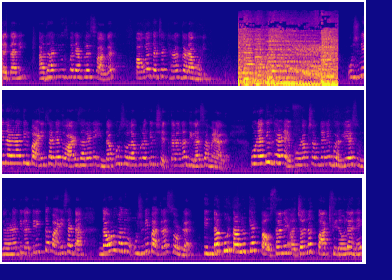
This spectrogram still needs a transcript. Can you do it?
चैताली आधार न्यूजमध्ये आपलं स्वागत. पाहूया त्याच्या ठळक घडामोडी. उजनी धरणातील पाणी साठ्यात वाढ झाल्याने इंदापूर सोलापुरातील शेतकऱ्यांना दिलासा मिळालाय. पुण्यातील धरणे पूर्ण क्षमतेने भरली असून धरणातील अतिरिक्त पाणीसाठा दौंड मधून उजनी पात्रात सोडलाय. इंदापूर तालुक्यात पावसाने अचानक पाठ फिरवल्याने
